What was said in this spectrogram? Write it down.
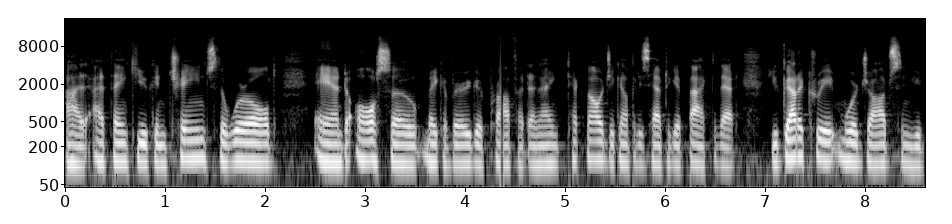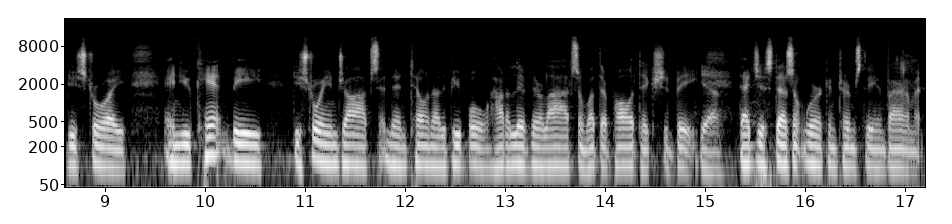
I, I think you can change the world and also make a very good profit. And I think technology companies have to get back to that. You've got to create more jobs than you destroy. And you can't be destroying jobs and then telling other people how to live their lives and what their politics should be. Yeah. That just doesn't work in terms of the environment.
